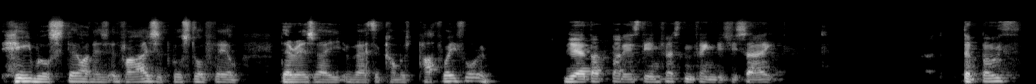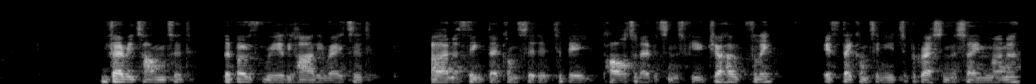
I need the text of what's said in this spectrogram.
he will still and his advisors will still feel there is a inverted commas pathway for him. Yeah, that, that is the interesting thing, as you say. They're both very talented. They're both really highly rated. And I think they're considered to be part of Everton's future, hopefully, if they continue to progress in the same manner.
